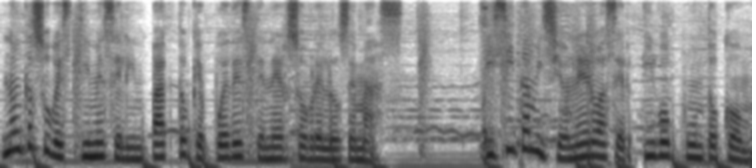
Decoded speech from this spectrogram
Nunca subestimes el impacto que puedes tener sobre los demás. Visita misioneroasertivo.com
